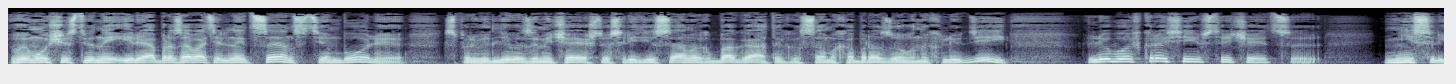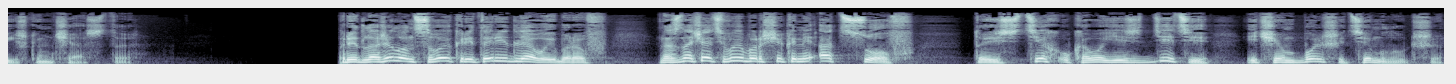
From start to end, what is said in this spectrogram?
В имущественный или образовательный ценз тем более, справедливо замечая, что среди самых богатых и самых образованных людей любовь к России встречается не слишком часто. Предложил он свой критерий для выборов – назначать выборщиками отцов, то есть тех, у кого есть дети, и чем больше, тем лучше.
